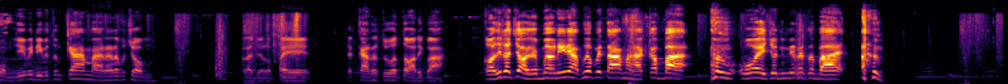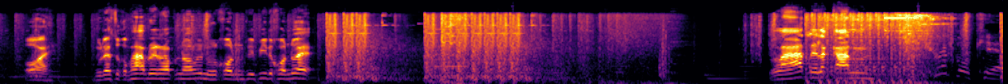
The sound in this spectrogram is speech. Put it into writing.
ผมยื้อไปดีเป็นต้นกล้ามานะท่านผู้ชมเอาล่ะเดี๋ยวเราไปจัดการศัตรูกันต่อดีกว่า ก่อนที่เราจะออกจากเมืองนี้เนี่ยเพื่อไปตามหากระบะ โอ้ยจนนี้ไม่ค่อยสบาย โอ้ยดูแลสุขภาพด้วยนะครับน้องหนูๆทุกคนพี่ๆทุกคนด้วยลาดเลยละกัน Triple kill.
